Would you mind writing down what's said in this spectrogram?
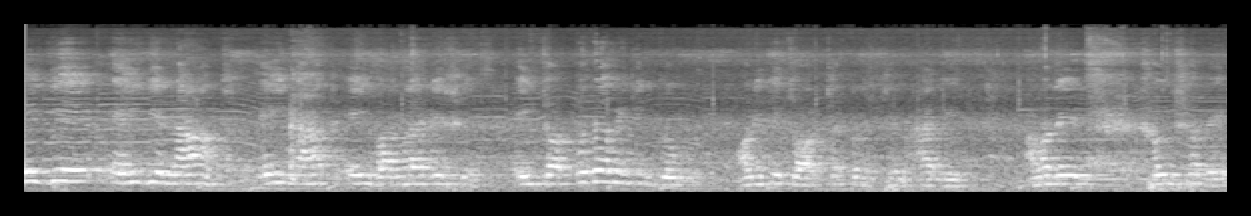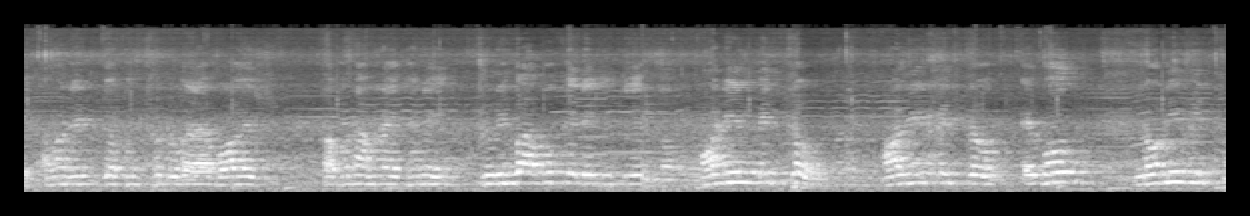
এই যে এই যে নাচ, এই নাচ এই বাংলাদেশে, এই চট্টগ্রামে কিন্তু অনেকে চর্চা করেছেন আগে। আমাদের শৈশবে, আমাদের যখন ছোটবেলা বয়স, তখন আমরা এখানে চুরিবাবুকে দেখেছি, অনিল মিত্র অনিল মিত্র এবং ননী মিত্র,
